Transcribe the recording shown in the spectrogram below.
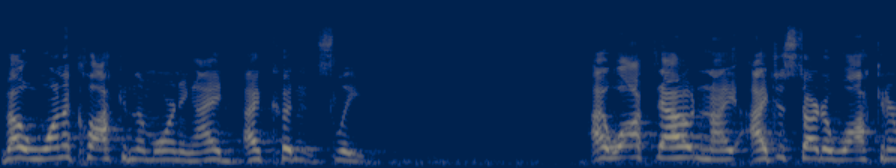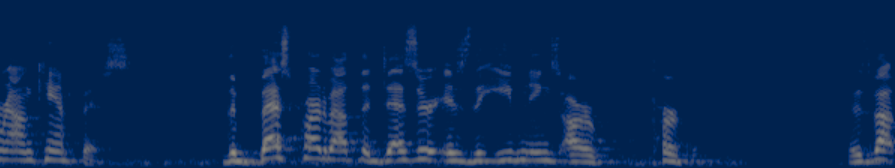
About one o'clock in the morning, I, I couldn't sleep. I walked out and I, I just started walking around campus. The best part about the desert is the evenings are perfect. It was about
